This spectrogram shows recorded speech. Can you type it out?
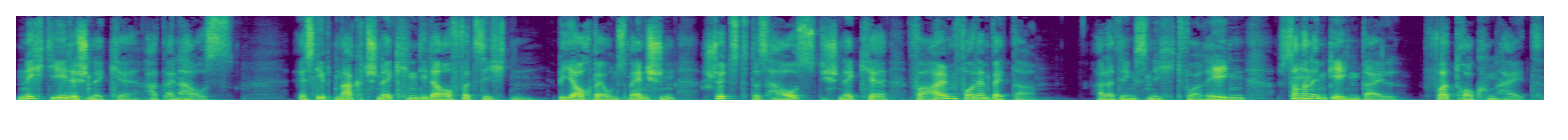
Nicht jede Schnecke hat ein Haus. Es gibt Nacktschnecken, die darauf verzichten. Wie auch bei uns Menschen schützt das Haus die Schnecke vor allem vor dem Wetter allerdings nicht vor Regen, sondern im Gegenteil, vor Trockenheit.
